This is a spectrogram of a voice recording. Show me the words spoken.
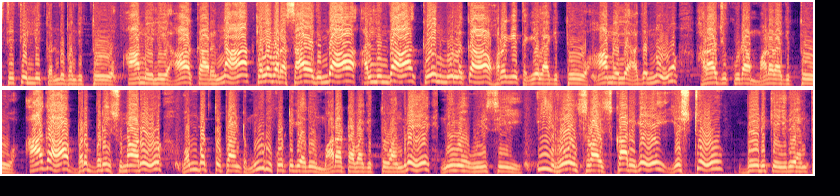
ಸ್ಥಿತಿಯಲ್ಲಿ ಕಂಡು ಬಂದಿತ್ತು ಆಮೇಲೆ ಆ ಕಾರನ್ನ ಕೆಲವರ ಸಹಾಯದಿಂದ ಅಲ್ಲಿಂದ ಕ್ರೇನ್ ಮೂಲಕ ಹೊರಗೆ ತೆಗೆಯಲಾಗಿತ್ತು. ಆಮೇಲೆ ಅದನ್ನು ಹರಾಜು ಕೂಡ ಮಾಡಲಾಗಿತ್ತು. ಆಗ ಬರಬ್ಬರಿ ಸುಮಾರು ಒಂಬತ್ತು ಪಾಯಿಂಟ್ ಮೂರು ಕೋಟಿಗೆ ಅದು ಮಾರಾಟವಾಗಿತ್ತು ಅಂದ್ರೆ ನೀವೇ ಊಹಿಸಿ, ಈ ರೋಲ್ಸ್ ರಾಯ್ಸ್ ಕಾರಿಗೆ ಎಷ್ಟು ಬೇಡಿಕೆ ಇದೆ ಅಂತ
